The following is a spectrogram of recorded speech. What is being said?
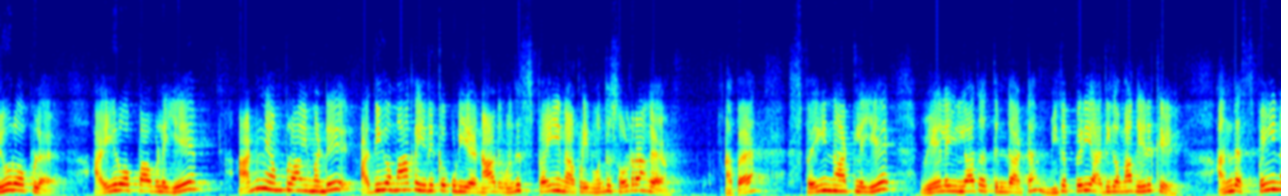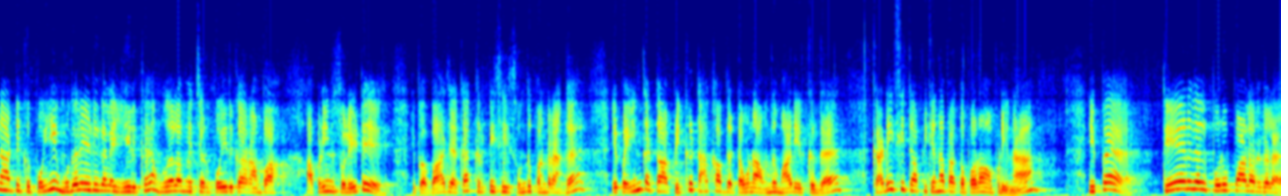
யூரோப்பில் ஐரோப்பாவிலேயே அன்எம்ப்ளாய்மெண்ட்டு அதிகமாக இருக்கக்கூடிய நாடு வந்து ஸ்பெயின் அப்படின்னு வந்து சொல்கிறாங்க அப்போ ஸ்பெயின் நாட்டிலேயே வேலையில்லாத திண்டாட்டம் மிகப்பெரிய அதிகமாக இருக்குது அந்த ஸ்பெயின் நாட்டுக்கு போய் முதலீடுகளை ஈர்க்க முதலமைச்சர் போயிருக்காராம்ப்பா அப்படின்னு சொல்லிட்டு இப்போ பாஜக கிரிட்டிசைஸ் வந்து பண்ணுறாங்க இப்போ இந்த டாப்பிக்கு டாக் ஆஃப் த டவுனாக வந்து மாறி இருக்குங்க. கடைசி டாபிக் என்ன பார்க்க போகிறோம் அப்படின்னா இப்போ தேர்தல் பொறுப்பாளர்களை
